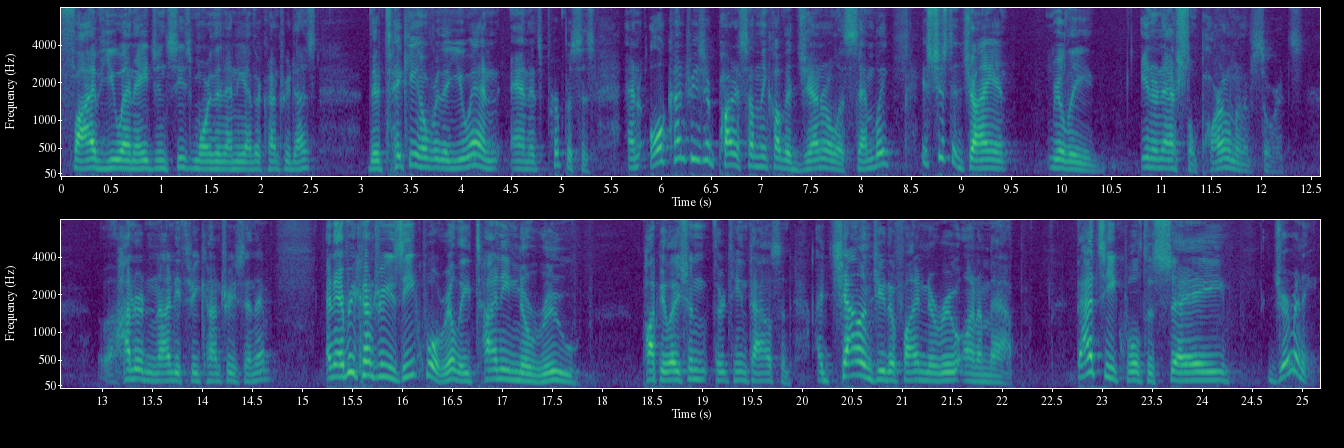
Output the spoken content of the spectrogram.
five UN agencies more than any other country does. They're taking over the UN and its purposes. And all countries are part of something called the General Assembly. It's just a giant, really international parliament of sorts. 193 countries in it. And every country is equal, really. Tiny Nauru Population 13,000. I challenge you to find Nauru on a map. That's equal to, say, Germany,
